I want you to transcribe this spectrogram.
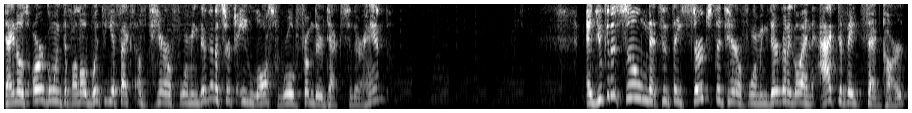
Dinos are going to follow with the effects of terraforming. They're going to search a lost world from their decks to their hand. And you can assume that since they searched the terraforming, they're going to go ahead and activate said card.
